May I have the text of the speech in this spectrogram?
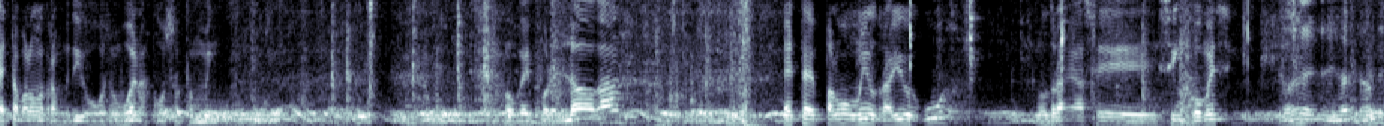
Esta paloma ha transmitido cosas, buenas cosas también. Ok, por el lado acá, este es el palomo mío traído de Cuba. Lo traje hace cinco meses. ¿De dónde? ¿De dónde?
